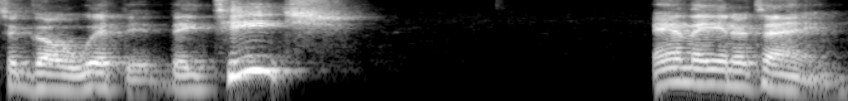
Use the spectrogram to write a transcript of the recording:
to go with it. They teach and they entertain.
